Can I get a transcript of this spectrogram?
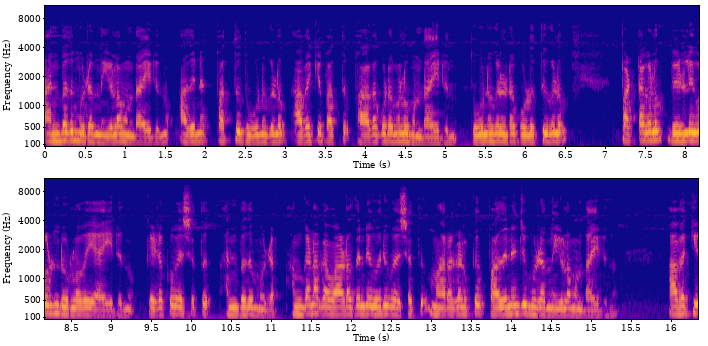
അൻപത് മുഴം നീളമുണ്ടായിരുന്നു. അതിന് പത്ത് തൂണുകളും അവയ്ക്ക് പത്ത് പാതകുടങ്ങളും ഉണ്ടായിരുന്നു. തൂണുകളുടെ കൊളുത്തുകളും പട്ടകളും വെള്ളി കൊണ്ടുള്ളവയായിരുന്നു കിഴക്കുവശത്ത് അൻപത് മുഴം. അങ്കണ കവാടത്തിന്റെ ഒരു വശത്ത് മറകൾക്ക് പതിനഞ്ച് മുഴം നീളമുണ്ടായിരുന്നു. അവയ്ക്ക്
